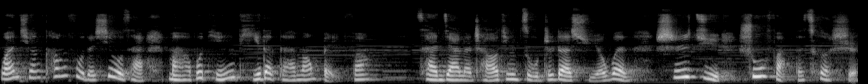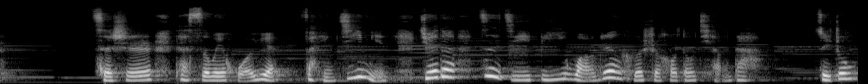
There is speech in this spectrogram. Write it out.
完全康复的秀才马不停蹄地赶往北方，参加了朝廷组织的学问、诗句、书法的测试。此时他思维活跃，反应机敏，觉得自己比以往任何时候都强大。最终，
